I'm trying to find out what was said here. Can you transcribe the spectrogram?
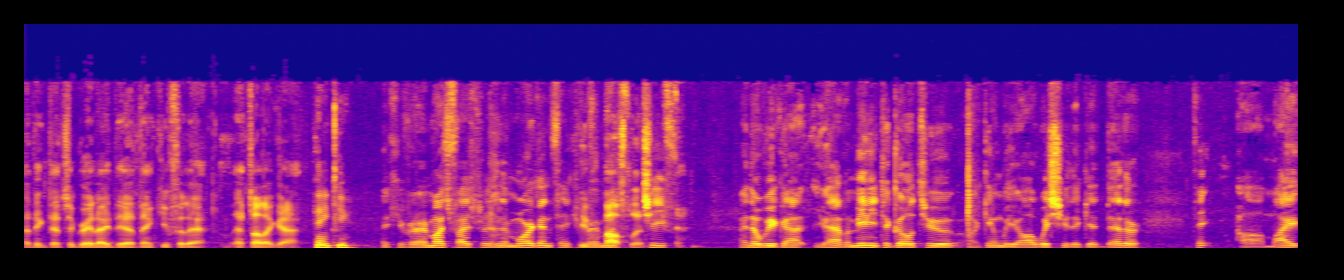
I think that's a great idea. Thank you for that. That's all I got. Thank you. Thank you very much, Vice President Morgan. Thank you Chief very much, Cofflin. Chief. I know we got, you have a meeting to go to. Again, we all wish you to get better. Think- uh, My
